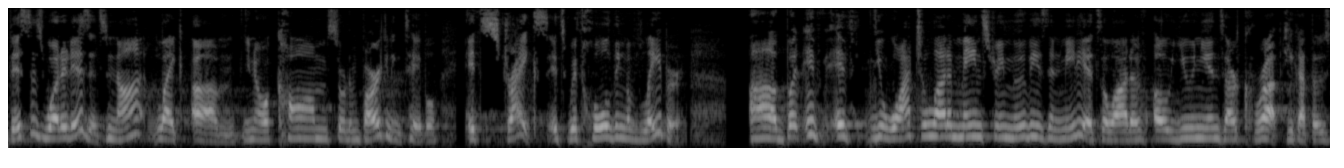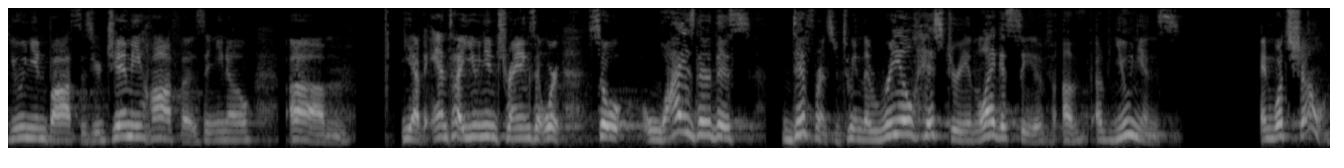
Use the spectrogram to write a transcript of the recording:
this is what it is it's not like um, you know a calm sort of bargaining table it's strikes it's withholding of labor uh, but if, if you watch a lot of mainstream movies and media, it's a lot of, oh, unions are corrupt. You got those union bosses, your Jimmy Hoffas, and you know, um, you have anti union trainings at work. So, why is there this difference between the real history and legacy of, of, of unions and what's shown?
